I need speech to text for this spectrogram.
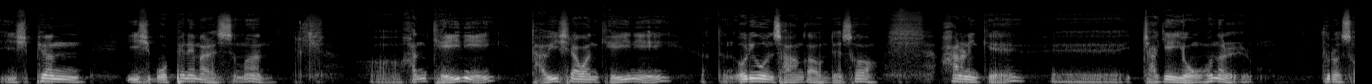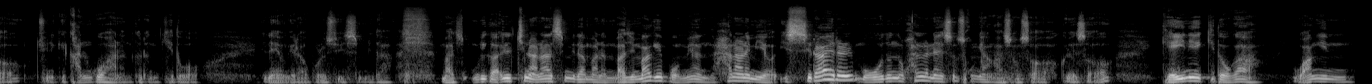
이 시편 25편의 말씀은 어, 한 개인이 다윗이라고 한 개인이 어떤 어려운 상황 가운데서 하나님께 자기의 영혼을 들어서 주님께 간구하는 그런 기도 내용이라고 볼 수 있습니다. 우리가 읽지는 않았습니다만 마지막에 보면 하나님이여 이스라엘을 모든 환란에서 속량하소서. 그래서 개인의 기도가 왕인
